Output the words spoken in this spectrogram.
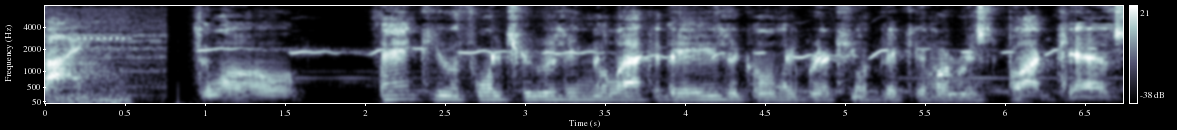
identify. Hello. Thank you for choosing the Lackadaisical Librocubicularist podcast.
